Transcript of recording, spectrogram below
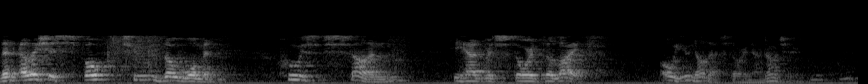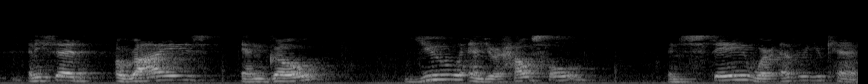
Then Elisha spoke to the woman whose son he had restored to life. Oh, you know that story now, don't you? And he said, Arise and go, you and your household, and stay wherever you can.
